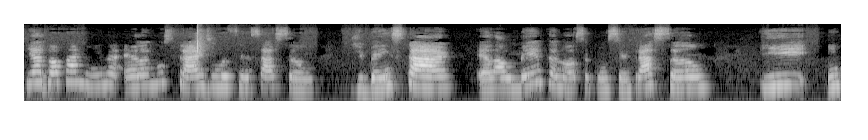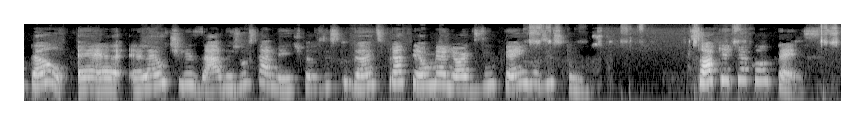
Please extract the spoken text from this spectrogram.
E a dopamina, ela nos traz uma sensação de bem-estar, ela aumenta a nossa concentração e então é, ela é utilizada justamente pelos estudantes para ter um melhor desempenho nos estudos. Só que o que acontece?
